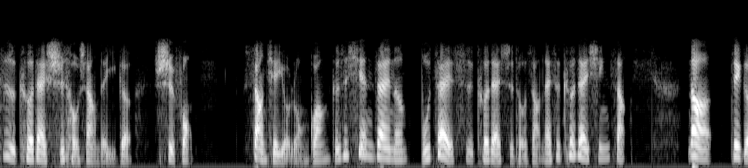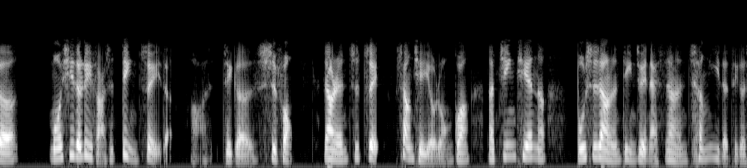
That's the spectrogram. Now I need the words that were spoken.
字刻在石头上的一个侍奉，尚且有荣光。可是现在呢，不再是刻在石头上，乃是刻在心上。那这个摩西的律法是定罪的啊，这个侍奉让人知罪，尚且有荣光。那今天呢，不是让人定罪，乃是让人称义的这个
